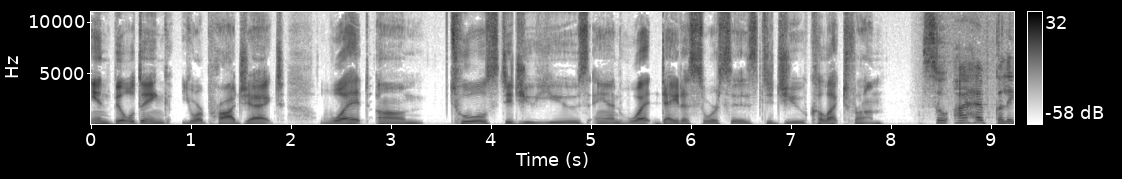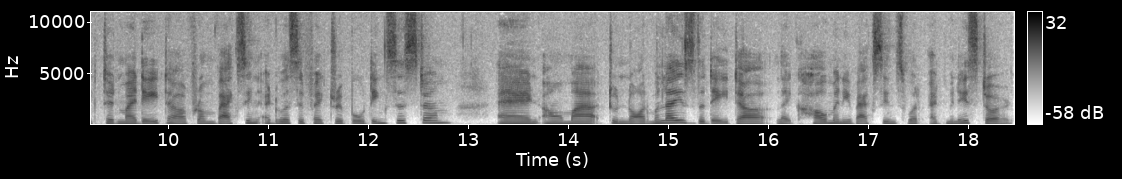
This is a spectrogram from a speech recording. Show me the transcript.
in building your project, what um, tools did you use and what data sources did you collect from? So, I have collected my data from Vaccine Adverse Effect Reporting System. And um, uh, to normalize the data, like how many vaccines were administered,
